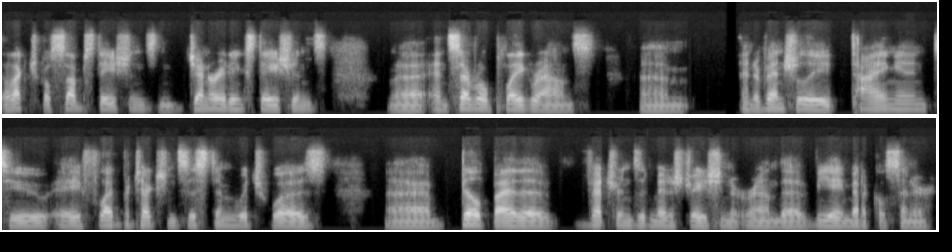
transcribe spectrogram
electrical substations and generating stations uh, and several playgrounds, um, and eventually tying into a flood protection system which was uh, built by the Veterans Administration around the VA Medical Center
